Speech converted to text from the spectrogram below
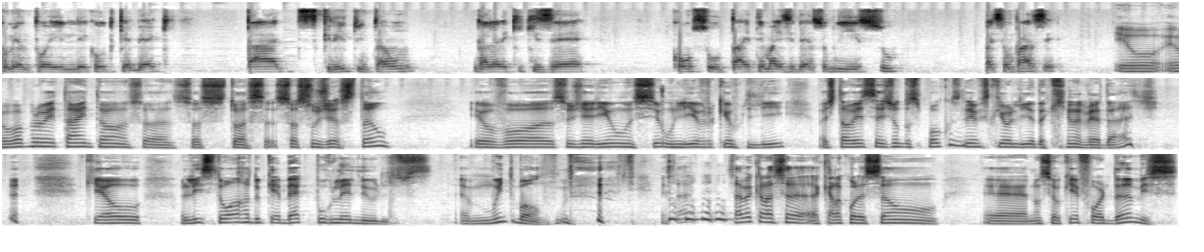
comentou aí, L'École do Quebec, tá descrito, então, galera que quiser consultar e ter mais ideias sobre isso, vai ser um prazer. Eu, eu vou aproveitar então a sua, sua, sua, sua sugestão. Eu vou sugerir um, um livro que eu li. Acho que talvez seja um dos poucos livros que eu li daqui, na verdade. Que é o L'Histoire du Québec pour les Nuls. É muito bom. sabe, sabe aquela, aquela coleção é, não sei o que, For Dummies?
